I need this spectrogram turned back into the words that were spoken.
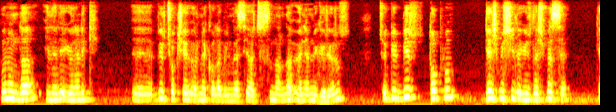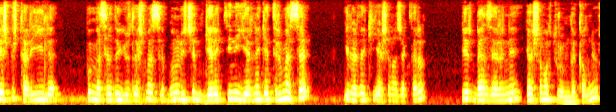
Bunun da ileriye yönelik e, birçok şey örnek olabilmesi açısından da önemli görüyoruz. Çünkü bir toplum geçmişiyle yüzleşmezse, geçmiş tarihiyle bu meselede yüzleşmezse, bunun için gerektiğini yerine getirmezse ilerideki yaşanacakların bir benzerini yaşamak durumunda kalınıyor.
